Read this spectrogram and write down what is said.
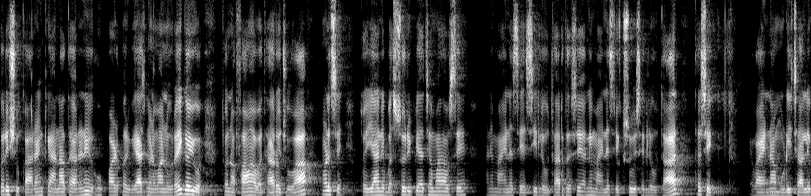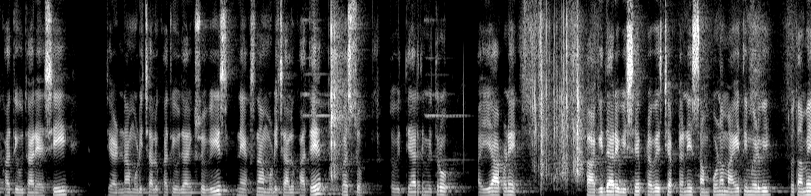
કરીશું, કારણ કે આના કારણે ઉપાડ પર વ્યાજ ગણવાનું રહી ગયું હોય તો નફામાં વધારો જોવા મળશે. તો અહીંયા આને બસો રૂપિયા જમા આવશે અને માઇનસ એંસી એટલે ઉધાર થશે અને માઇનસ એકસો વીસ એટલે ઉધાર થશે. વાયના મૂડી ચાલુ ખાતે ઉધાર એંસી, ઝેડના મૂડી ચાલુ ખાતે ઉધાર એકસો વીસ અને એક્સના મૂડી ચાલુ ખાતે બસો. તો વિદ્યાર્થી મિત્રો, અહીંયા આપણે ભાગીદારી વિષય પ્રવેશ ચેપ્ટરની સંપૂર્ણ માહિતી મેળવી. તો તમે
